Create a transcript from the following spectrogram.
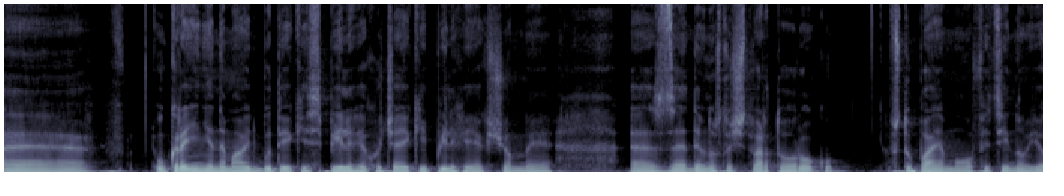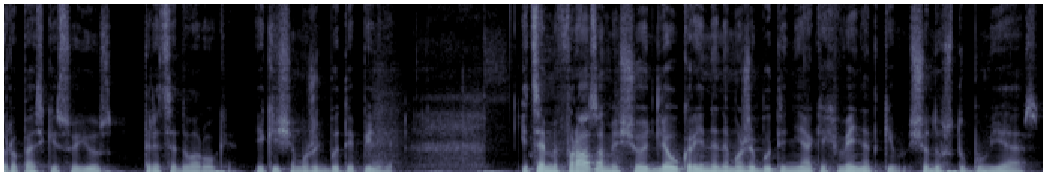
Е, в Україні не мають бути якісь пільги, хоча які пільги, якщо ми е, з 94-го року вступаємо офіційно в Європейський Союз 32 роки, які ще можуть бути пільги. І цими фразами, що для України не може бути ніяких винятків щодо вступу в ЄС,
